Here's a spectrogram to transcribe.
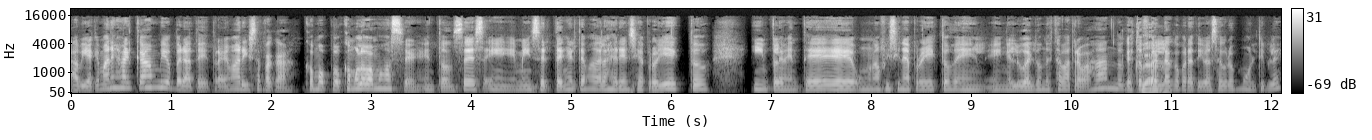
había que manejar el cambio, espérate, trae Marisa para acá. ¿Cómo, ¿Cómo lo vamos a hacer? Entonces eh, me inserté en el tema de la gerencia de proyectos, implementé una oficina de proyectos en, en el lugar donde estaba trabajando, que esto fue en la cooperativa de seguros múltiples,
